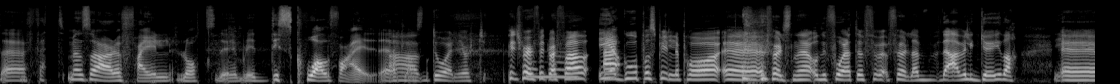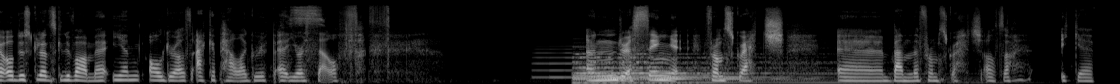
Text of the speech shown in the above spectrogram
det er fett. Men så er det feil låt, de blir disqualified. Ah, dårlig gjort. Pitch Perfect i hvert fall er Ja. god på å spille på uh, følelsene, og du får deg til å føle deg Det er veldig gøy, da. Eh, og du skulle ønske du var med i en all girls a cappella group uh, yourself. Undressing from scratch. Eh, bandet From Scratch, altså. Ikke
